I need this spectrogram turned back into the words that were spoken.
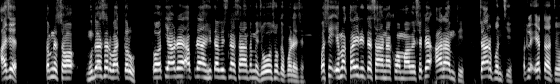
આજે તમને મુદ્દાસર વાત કરું તો અત્યારે આપણે આ હિતાવીસના સાહ તમે જોવો છો કે પડે છે. પછી એમાં કઈ રીતે સાહ નાખવામાં આવે છે કે આરામથી ચાર પંચીએ એટલે એક જ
